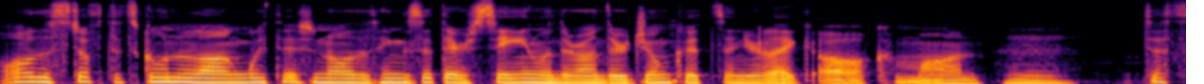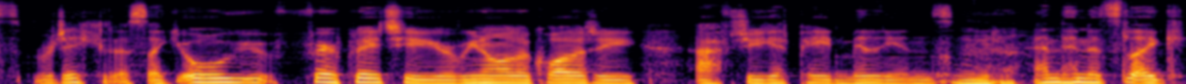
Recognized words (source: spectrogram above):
all the stuff that's going along with it and all the things that they're saying when they're on their junkets, and you're like, oh come on, Hmm. that's ridiculous. Like oh, you, fair play to you. You're being all equality after you get paid millions, Hmm. and then it's like,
